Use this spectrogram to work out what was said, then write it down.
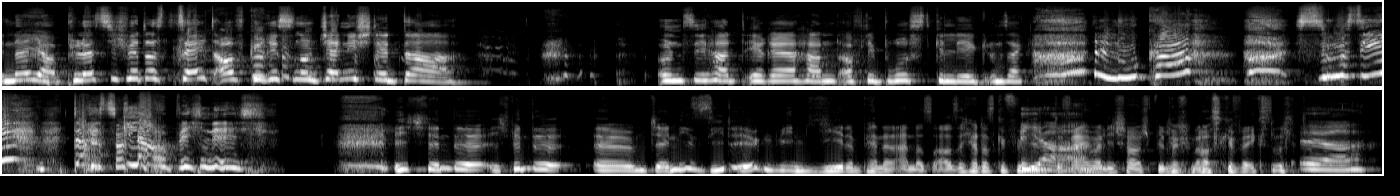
Naja, plötzlich wird das Zelt aufgerissen und Jenny steht da. Und sie hat ihre Hand auf die Brust gelegt und sagt, "Ah, Luca? Susi? Das glaub ich nicht. Ich finde, ich finde, ähm, Jenny sieht irgendwie in jedem Panel anders aus. Ich hatte das Gefühl, die Ja. hat dreimal die Schauspielerin ausgewechselt. Ja.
